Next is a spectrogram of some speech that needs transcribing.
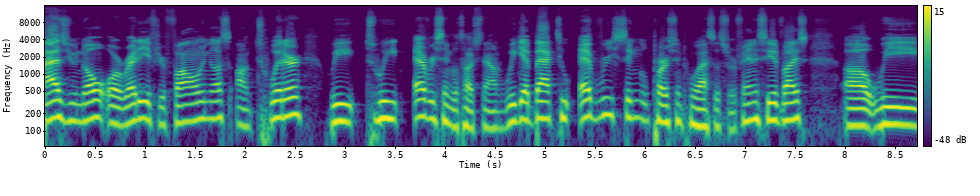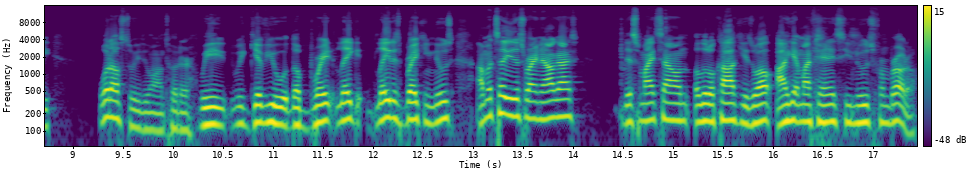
As you know already, if you're following us on Twitter, we tweet every single touchdown. We get back to every single person who asks us for fantasy advice. Uh, we what else do we do on Twitter? We we give you the break, late, latest breaking news. I'm gonna tell you this right now, guys. This might sound a little cocky as well. I get my fantasy news from Brodo.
